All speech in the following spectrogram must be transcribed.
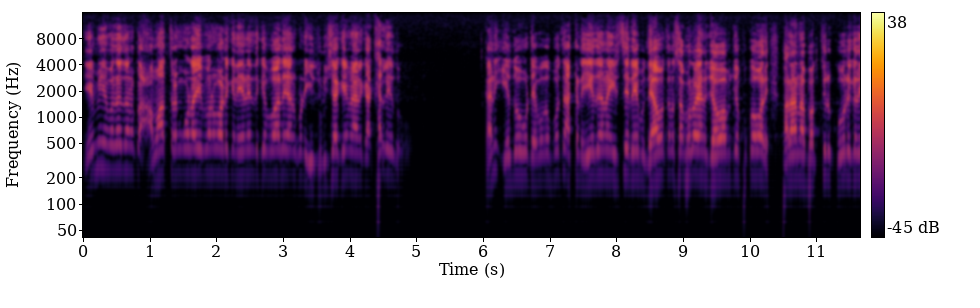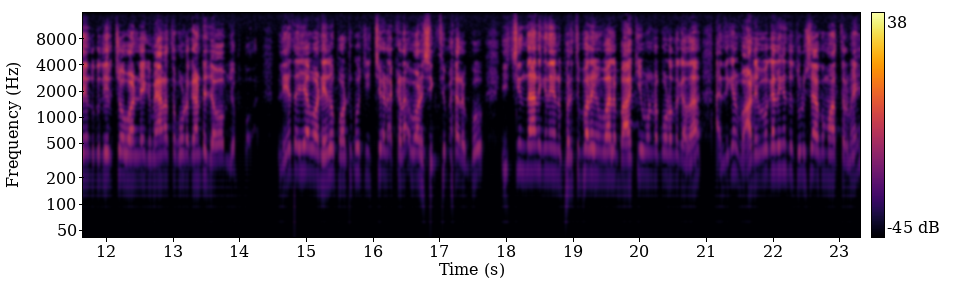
ఏమీ ఇవ్వలేదు అనుకో ఆ మాత్రం కూడా ఇవ్వని వాడికి నేను ఎందుకు ఇవ్వాలి అనుకుంటే ఈ తుడిశాకేమీ ఆయనకి అక్కర్లేదు. కానీ ఏదో ఒకటి ఇవ్వకపోతే అక్కడ ఏదైనా ఇస్తే రేపు దేవతల సభలో ఆయన జవాబు చెప్పుకోవాలి. ఫలానా భక్తులు కోరికలు ఎందుకు తీర్చో వాడు నీకు మేనత కూడా కంటే జవాబు చెప్పుకోవాలి. లేదయ్యా వాడు ఏదో పట్టుకొచ్చి ఇచ్చాడు అక్కడ వాడి శక్తి మేరకు. ఇచ్చిన దానికి నేను ప్రతిఫలం ఇవ్వాలి బాకీ ఉండకూడదు కదా. అందుకని వాడు ఇవ్వగలిగింది తులసాకు మాత్రమే.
